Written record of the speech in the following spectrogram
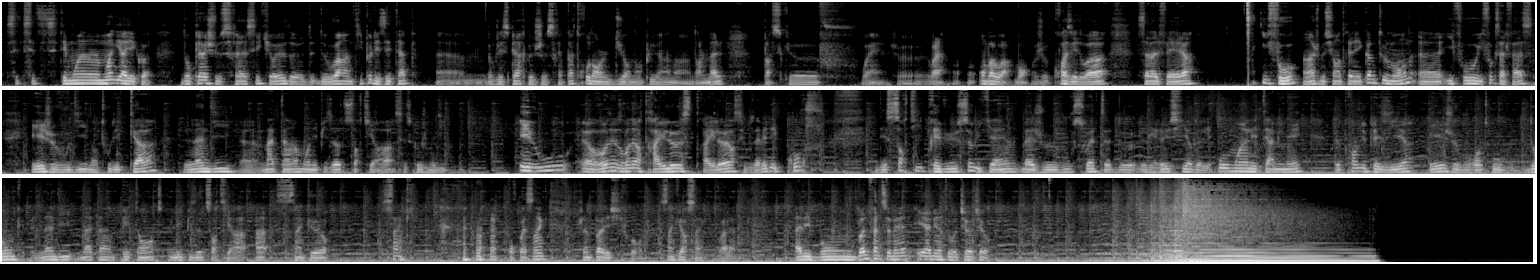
c'était moins, moins guerrier, quoi. Donc là, je serais assez curieux de, voir un petit peu les étapes. donc j'espère que je serai pas trop dans le dur non plus, hein, dans, le mal, parce que ouais, voilà, on, va voir. Bon, je croise les doigts, ça va le faire. Il faut, hein, je me suis entraîné comme tout le monde, euh, il, faut, que ça le fasse. Et je vous dis, dans tous les cas, lundi euh, matin, mon épisode sortira, c'est ce que je me dis. Et vous, runners, runner, trailers, trailers, si vous avez des courses, des sorties prévues ce week-end, ben, je vous souhaite de les réussir, de les, au moins les terminer de prendre du plaisir et je vous retrouve donc lundi matin pétante. L'épisode sortira à 5h05. Pourquoi 5 J'aime pas les chiffres 5h05, voilà. Allez, bon, bonne fin de semaine et à bientôt. Ciao, ciao.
